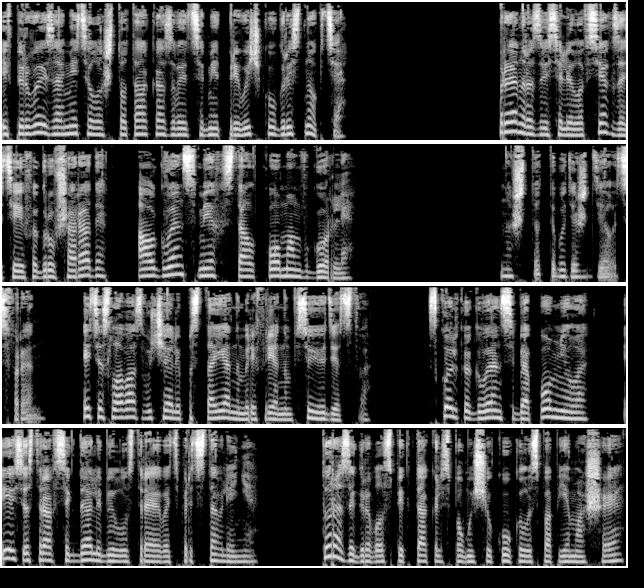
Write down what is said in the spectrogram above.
и впервые заметила, что та, оказывается, имеет привычку угрызть ногтя. Френ развеселила всех, затеяв игру в шарады, а у Гвен смех стал комом в горле. «Ну что ты будешь делать с Френ?» Эти слова звучали постоянным рефреном все ее детство — Сколько Гвен себя помнила, ее сестра всегда любила устраивать представления. То разыгрывала спектакль с помощью кукол из папье-маше,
